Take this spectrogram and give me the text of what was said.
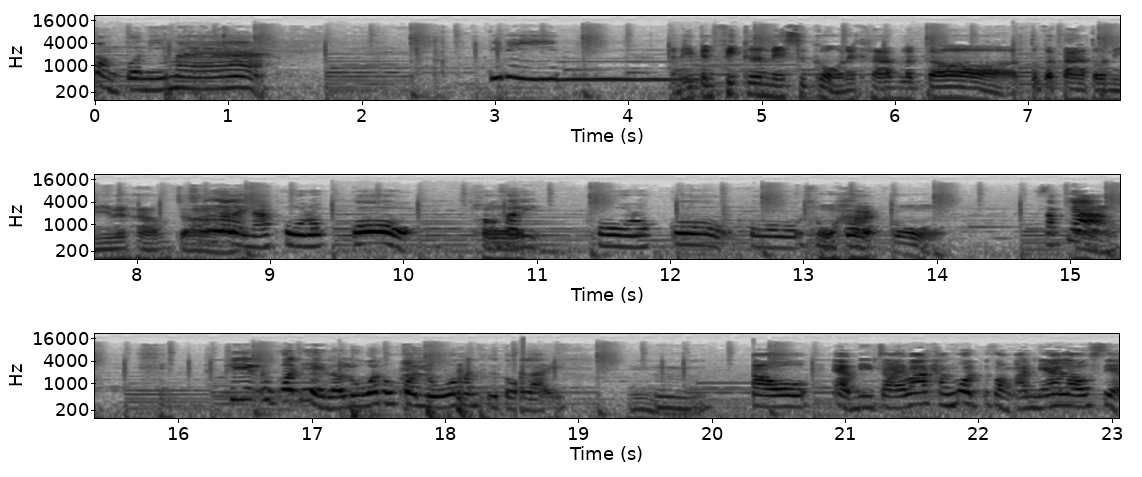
สองตัวนี้มาดิดิมอั นนี้เป็นฟิกเกอร์เนสโกะนะครับ แล้วก็ตุ๊กตาตัวนี้นะครับจะชื่ออะไรนะโพโรโกโพของซาริโพโรโกโพโพชูโกฮาโกสักอย่าง ที่ทุกคนเห็นแล้วรู้ว่าทุกคนรู้ว่ามันคือตัวอะไร อืมอืมเราแอบดีใจว่าทั้งหมด 2 อันเนี้ยเราเสีย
